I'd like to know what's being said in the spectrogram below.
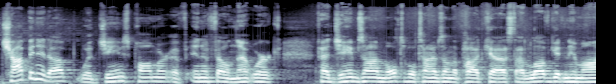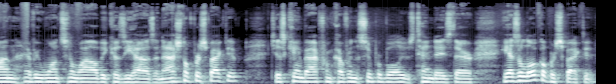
Chopping it up with James Palmer of NFL Network. Had James on multiple times on the podcast. I love getting him on every once in a while because he has a national perspective. Just came back from covering the Super Bowl. He was 10 days there. He has a local perspective.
